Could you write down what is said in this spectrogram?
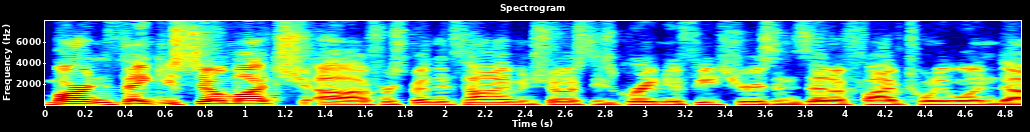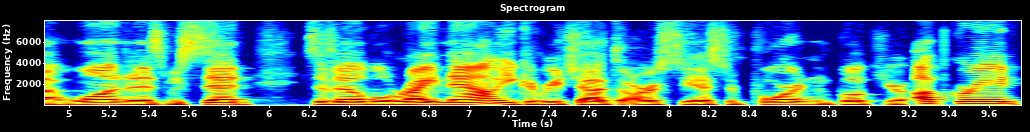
Martin, thank you so much uh, for spending the time and showing us these great new features in Zetta 521.1. And as we said, it's available right now. You can reach out to RCS support and book your upgrade,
